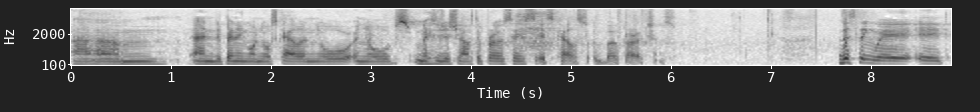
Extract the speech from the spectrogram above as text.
Um, and depending on your scale and your, and your messages you have to process, it scales in both directions this thing where it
